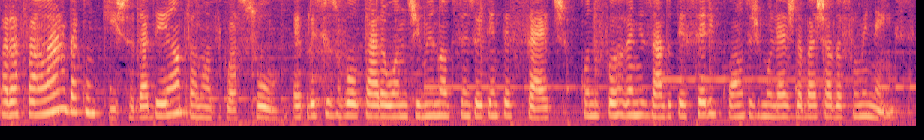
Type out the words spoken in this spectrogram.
Para falar da conquista da DEAM para Nova Iguaçu, é preciso voltar ao ano de 1987, quando foi organizado o terceiro encontro de mulheres da Baixada Fluminense.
